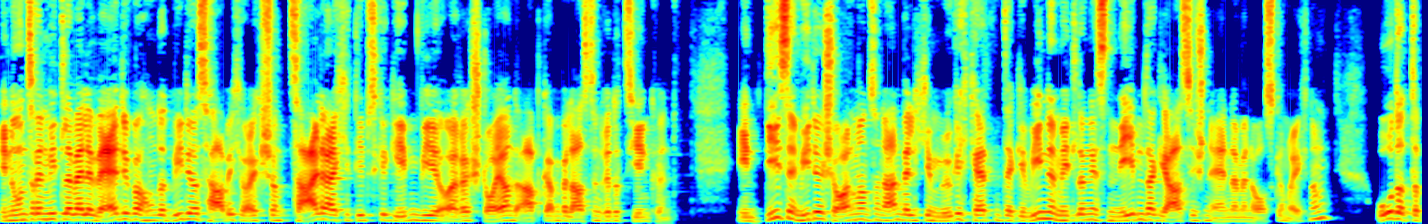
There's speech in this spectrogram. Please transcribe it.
In unseren mittlerweile weit über 100 Videos habe ich euch schon zahlreiche Tipps gegeben, wie ihr eure Steuer- und Abgabenbelastung reduzieren könnt. In diesem Video schauen wir uns nun an, welche Möglichkeiten der Gewinnermittlung es neben der klassischen Einnahmen-Ausgabenrechnung oder der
